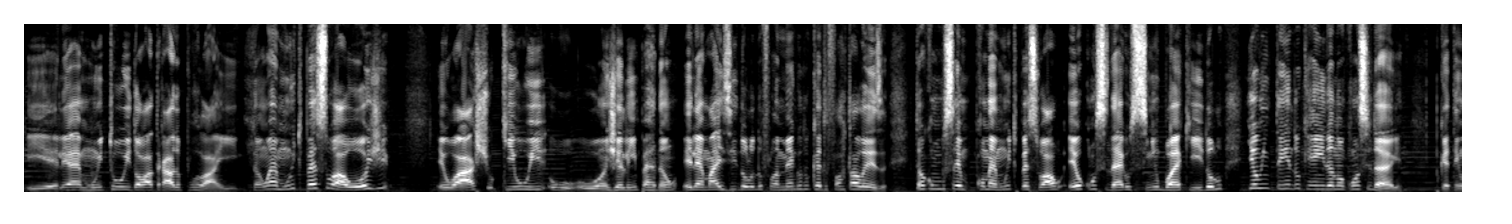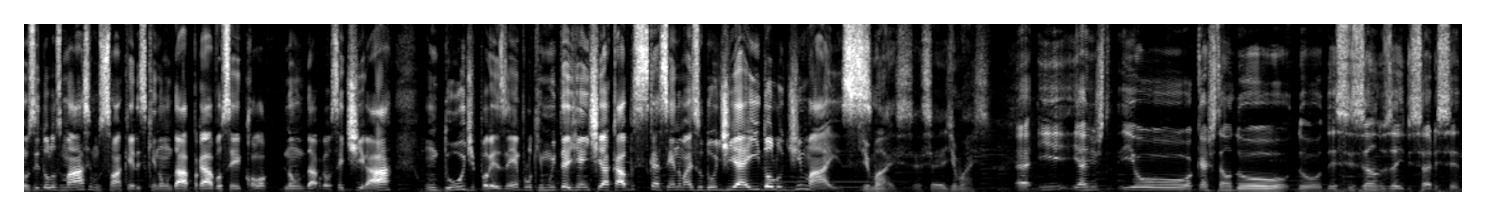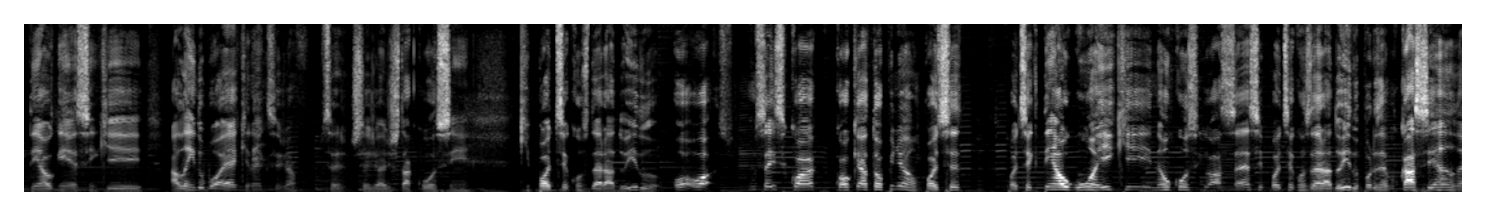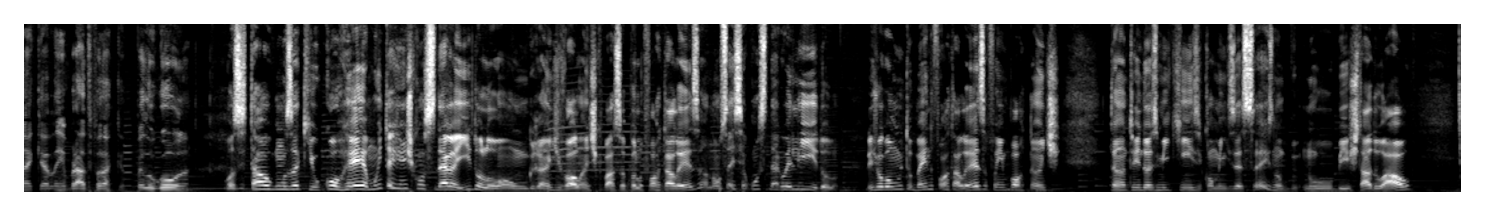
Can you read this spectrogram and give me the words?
E ele é muito idolatrado por lá. Então é muito pessoal. Hoje eu acho que o, o, o Angelim, perdão, ele é mais ídolo do Flamengo do que do Fortaleza. Então, como, você- como é muito pessoal, eu considero sim o Boeck ídolo. E eu entendo quem ainda não considere. Porque tem os ídolos máximos, são aqueles que não dá pra você não dá para você tirar um Dude, por exemplo, que muita gente acaba se esquecendo, mas o Dude é ídolo demais. Demais, esse é demais. É, e, e a gente e o, a questão do, do desses anos aí de série C, tem alguém assim que além do Boeck, né, que você já você, você já destacou assim, que pode ser considerado ídolo? Ou, ou- não sei se qual, qual que é a tua opinião. Pode ser pode ser que tenha algum aí que não conseguiu acesso e pode ser considerado ídolo, por exemplo, Cassiano, né, que é lembrado pela, pelo gol, né? Vou citar alguns aqui. O Correia, muita gente considera ídolo, um grande volante que passou pelo Fortaleza. Eu não sei se eu considero ele ídolo. Ele jogou muito bem no Fortaleza, foi importante tanto em 2015 como em 2016, no, no bi-estadual.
